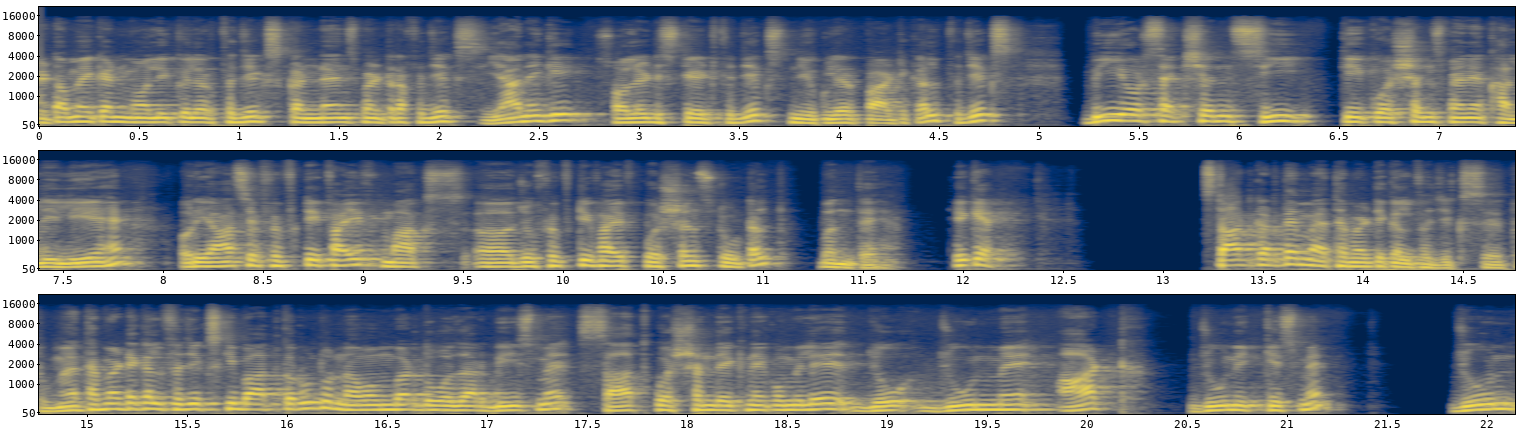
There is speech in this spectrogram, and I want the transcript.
atomic and molecular physics condense matter physics यानी कि solid state physics nuclear particle physics B और सेक्शन सी के क्वेश्चंस मैंने खाली लिए हैं और यहाँ से 55 मार्क्स जो 55 क्वेश्चंस टोटल बनते हैं, ठीक है? स्टार्ट करते हैं मैथमेटिकल फिजिक्स से। तो मैथमेटिकल फिजिक्स की बात करूँ तो नवंबर 2020 में सात क्वेश्चन देखने को मिले, जो जून में आठ, जून 21 में, जून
